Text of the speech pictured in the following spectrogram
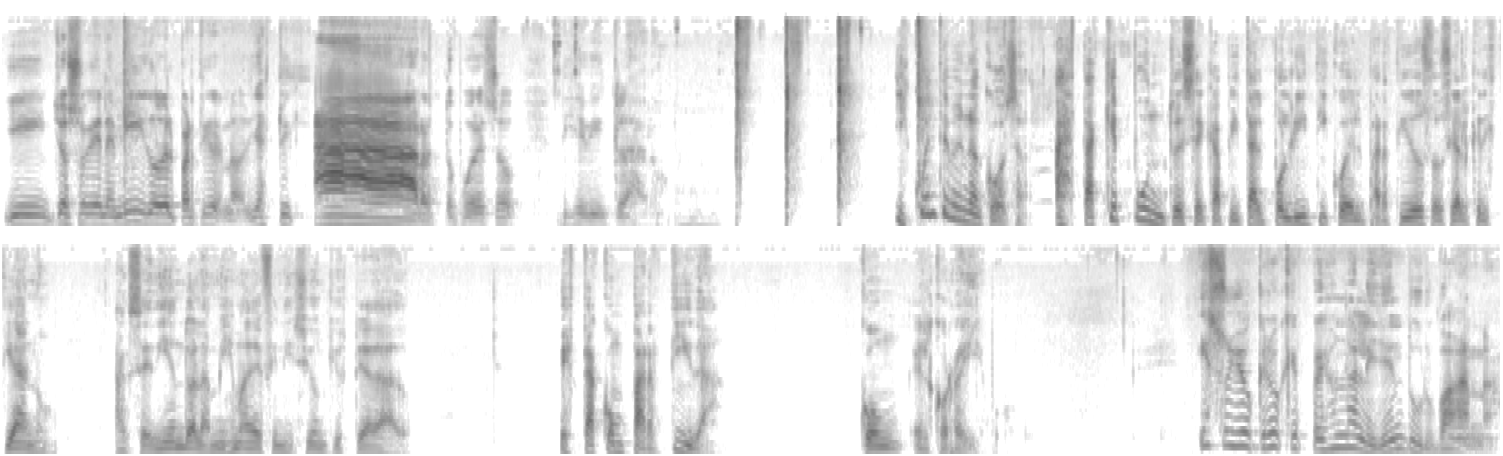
y yo soy enemigo del partido. No, ya estoy harto, por eso dije bien claro. Y cuénteme una cosa, ¿hasta qué punto ese capital político del Partido Social Cristiano, accediendo a la misma definición que usted ha dado, está compartida con el correísmo? Eso yo creo que es una leyenda urbana.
